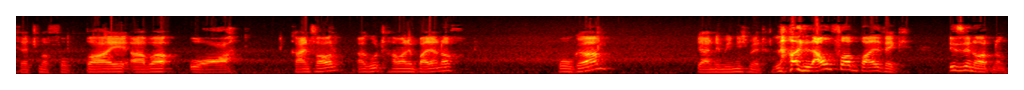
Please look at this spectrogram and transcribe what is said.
Kretschmer vorbei, aber, oh, kein Foul, na gut, haben wir den Ball ja noch. Boga, ja, nehme ich nicht mit, Lauf vom Ball weg, ist in Ordnung.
